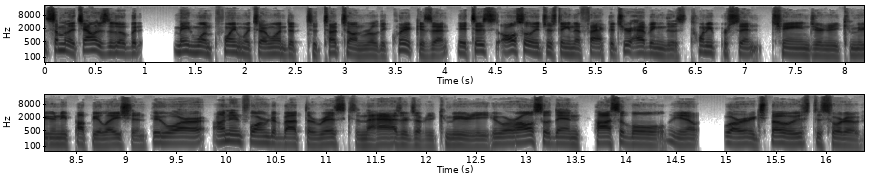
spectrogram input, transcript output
some of the challenges though, but made one point which I wanted to, to, touch on really quick is that it's just also interesting in the fact that you're having this 20% change in your community population who are uninformed about the risks and the hazards of your community, who are also then possible, you know, who are exposed to sort of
